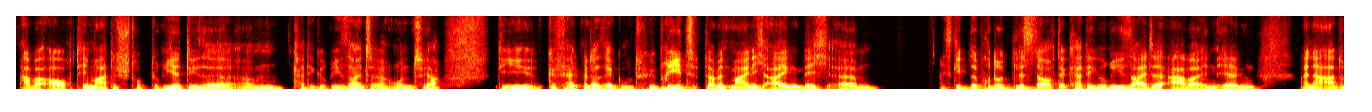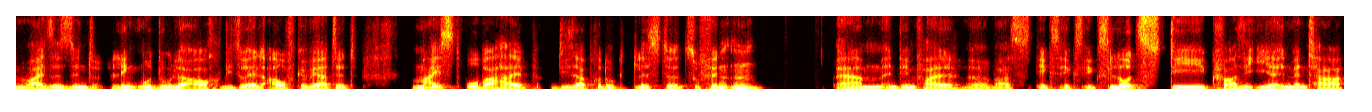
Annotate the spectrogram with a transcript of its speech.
aber auch thematisch strukturiert diese ähm, Kategorieseite. Und ja, die gefällt mir da sehr gut. Hybrid, damit meine ich eigentlich, ähm, es gibt eine Produktliste auf der Kategorieseite, aber in irgendeiner Art und Weise sind Linkmodule auch visuell aufgewertet, meist oberhalb dieser Produktliste zu finden Ähm, in dem Fall äh, war es XXX Lutz, die quasi ihr Inventar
